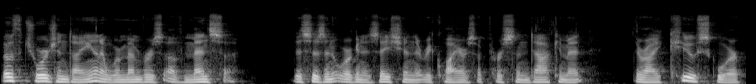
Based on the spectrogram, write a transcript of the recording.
Both George and Diana were members of Mensa. This is an organization that requires a person document their IQ score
